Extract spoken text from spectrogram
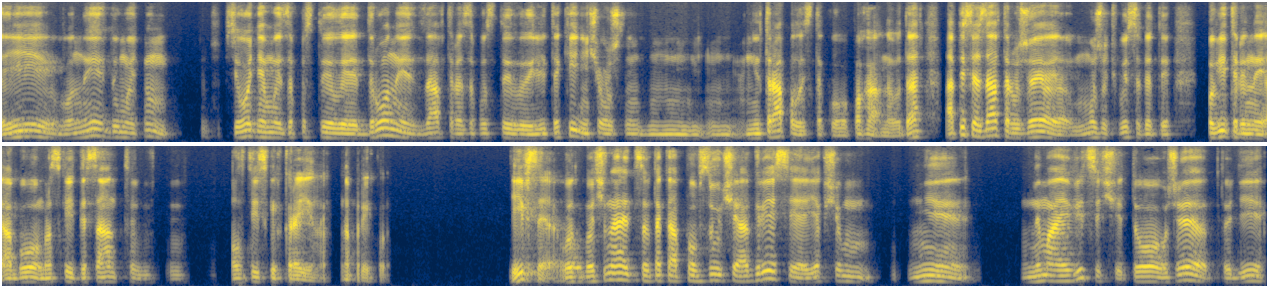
і вони думають, ну. Сьогодні ми запустили дрони, завтра запустили літаки, нічого ж не трапилось такого поганого. Да? А післязавтра вже можуть висадити повітряний або морський десант в Балтійських країнах, наприклад. І все. От починається така повзуча агресія. Якщо не, немає відсічі, то вже тоді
